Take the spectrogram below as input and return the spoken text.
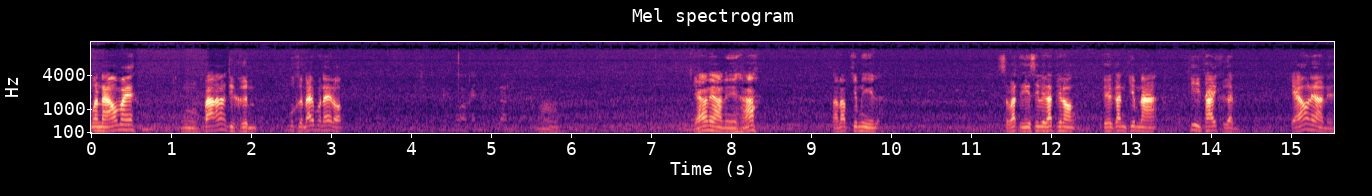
มันหนาวไหมอืมปลากำลังจะขึ้นมันขึ้นได้มันได้หรอกอืมแล้วเนี่ยนี่ฮะสำหรับคลิปนี้ สวัสดีสิวิรัตพี่น้อง เจอกันคลิปหน้าที่ท้ายเขื่อนแก้วเนี่ยนี่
